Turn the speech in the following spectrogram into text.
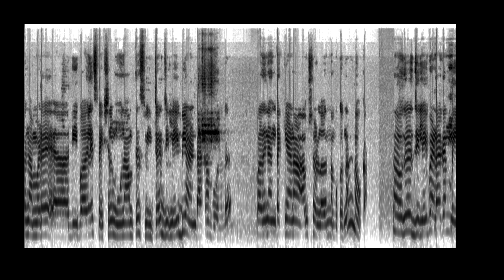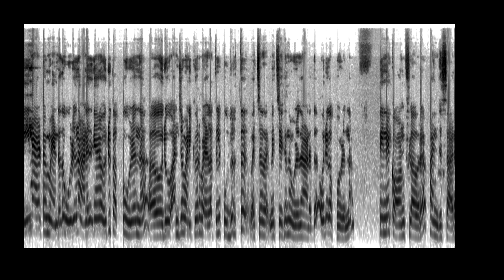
അപ്പൊ നമ്മുടെ ദീപാവലി സ്പെഷ്യൽ മൂന്നാമത്തെ സ്വീറ്റ് ജിലേബിയാണ് ഉണ്ടാക്കാൻ പോകുന്നത്. അപ്പൊ അതിന് എന്തൊക്കെയാണ് ആവശ്യമുള്ളതെന്ന് നമുക്കൊന്ന് നോക്കാം. നമുക്ക് ജിലേബി ഉണ്ടാക്കാൻ മെയിൻ ആയിട്ടും വേണ്ടത് ഉഴുന്നാണ്. ഞാൻ ഒരു കപ്പ് ഉഴുന്ന് ഒരു അഞ്ച് മണിക്കൂർ വെള്ളത്തിൽ കുതിർത്ത് വെച്ച വെച്ചേക്കുന്ന ഉഴുന്നാണിത്. ഒരു കപ്പ് ഉഴുന്ന് പിന്നെ കോൺഫ്ലവർ പഞ്ചസാര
